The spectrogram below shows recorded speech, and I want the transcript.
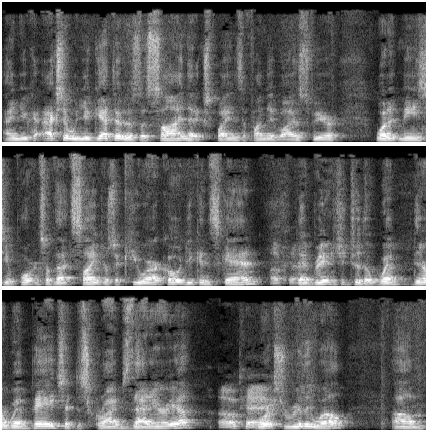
And you can, actually, when you get there, there's a sign that explains the Fundy Biosphere, what it means, the importance of that site. There's a QR code you can scan Okay. that brings you to the web their web page that describes that area. Okay. Works really well. Um,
